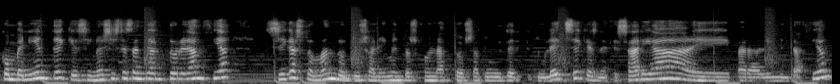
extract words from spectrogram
conveniente que si no existe esa intolerancia, sigas tomando tus alimentos con lactosa, tu, leche, que es necesaria eh, para la alimentación.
